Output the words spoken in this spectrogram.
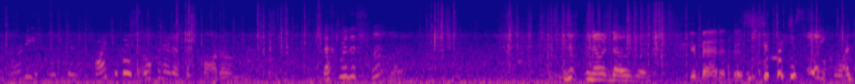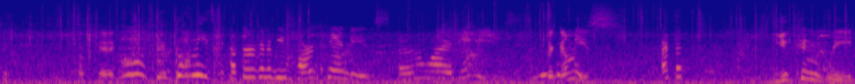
It's already open. Why'd you guys open it at the bottom? That's where the slit was. no, it doesn't. You're bad at this. we just take one. Okay. They're gummies. I thought they were gonna be hard candies. I don't know why. They're Gummies. They're gummies. I thought. You can read,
